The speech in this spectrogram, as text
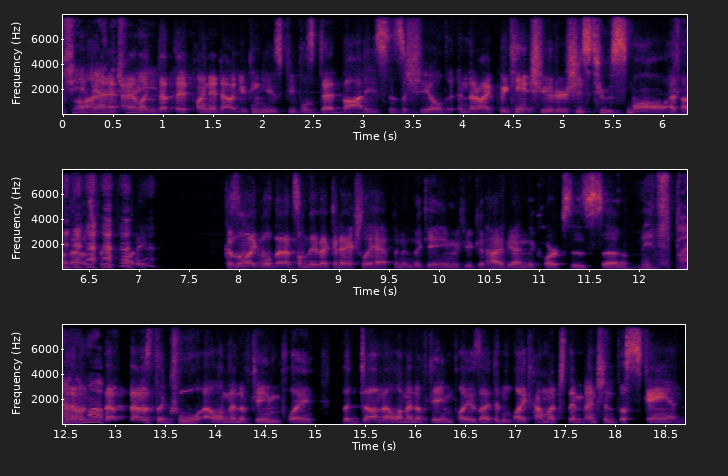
She Well, I, I like that they pointed out you can use people's dead bodies as a shield, and they're like, "We can't shoot her; she's too small." I thought that was pretty funny because I'm like, "Well, that's something that could actually happen in the game if you could hide behind the corpses." So just pile that, them up. that, that was the cool element of gameplay. The dumb element of gameplay is I didn't like how much they mentioned the scan.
